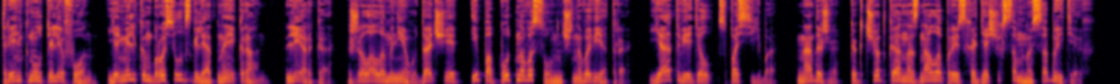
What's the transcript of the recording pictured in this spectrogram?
Тренькнул телефон. Я мельком бросил взгляд на экран. Лерка желала мне удачи и попутного солнечного ветра. Я ответил «спасибо». Надо же, как четко она знала о происходящих со мной событиях.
